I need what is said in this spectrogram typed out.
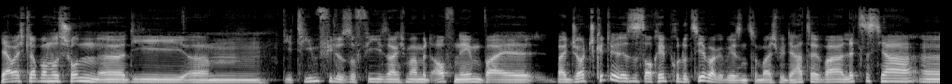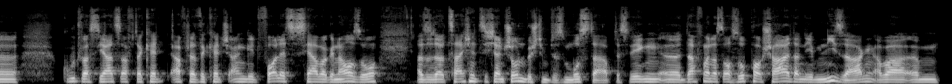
Ja, aber ich glaube, man muss schon äh, die ähm, die Teamphilosophie, sage ich mal, mit aufnehmen, weil bei George Kittle ist es auch reproduzierbar gewesen. Zum Beispiel, der hatte war letztes Jahr äh, gut, was Yards after, catch, after the Catch angeht, vorletztes Jahr aber genauso. Also da zeichnet sich dann schon ein bestimmtes Muster ab. Deswegen äh, darf man das auch so pauschal dann eben nie sagen. Aber ähm,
